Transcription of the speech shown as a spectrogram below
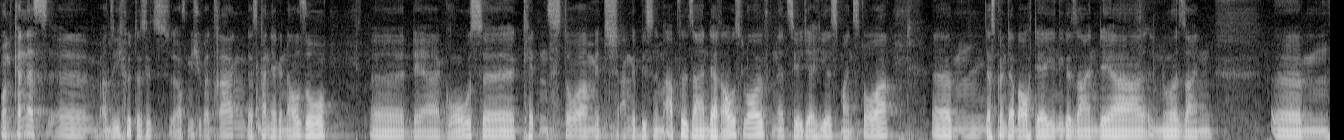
Und kann das, äh, also ich würde das jetzt auf mich übertragen, das kann ja genauso äh, der große Kettenstore mit angebissenem Apfel sein, der rausläuft und erzählt, ja, hier ist mein Store. Ähm, das könnte aber auch derjenige sein, der nur sein, ähm,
